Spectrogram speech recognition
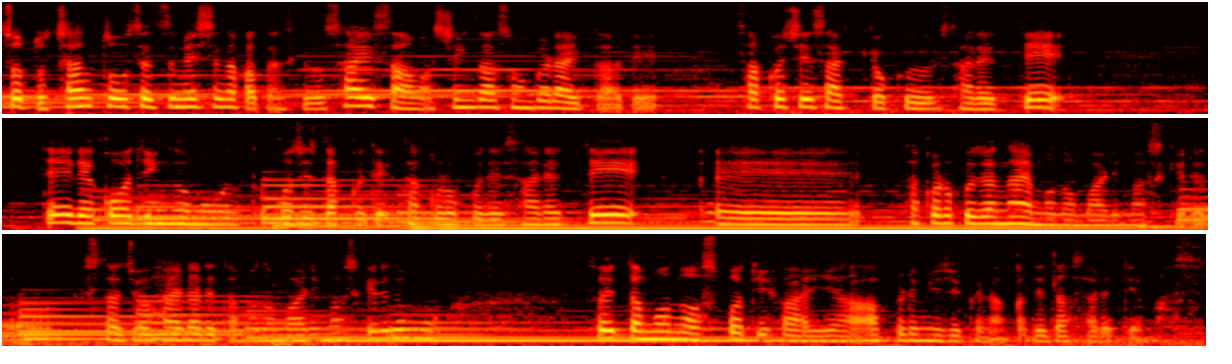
ちょっとちゃんと説明してなかったんですけどサイさんはシンガーソングライターで作詞作曲されてでレコーディングもご自宅で卓録でされてえー、卓録じゃないものもありますけれどもスタジオ入られたものもありますけれどもそういったものを Spotify や Apple Music なんかで出されています。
